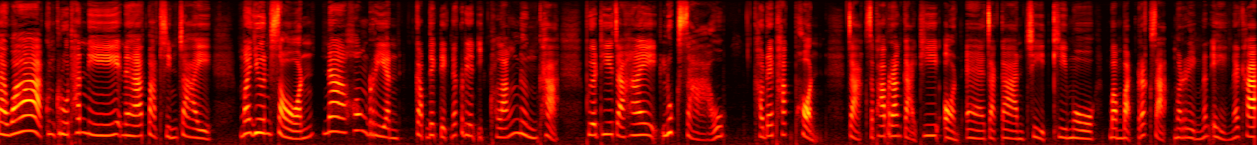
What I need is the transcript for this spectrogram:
แต่ว่าคุณครูท่านนี้นะคะตัดสินใจ มายืนสอนหน้าห้องเรียนกับเด็กๆ นักเรียนอีกครั้งหนึ่งค่ะ เพื่อที่จะให้ลูกสาว เขาได้พักผ่อนจากสภาพร่างกายที่อ่อนแอจากการฉีดคีโมบำบัดรักษามะเร็งนั่นเองนะคะ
